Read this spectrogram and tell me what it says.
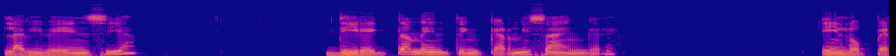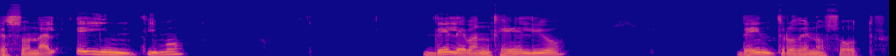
la vivencia directamente en carne y sangre, en lo personal e íntimo del Evangelio dentro de nosotros.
